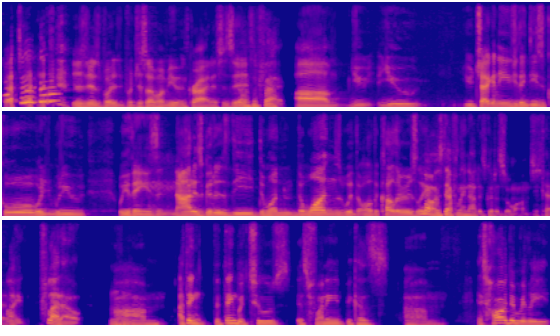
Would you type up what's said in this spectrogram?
just just put put yourself on mute and cry. That's just it. That's a fact. Um, you you you checking these? You think these are cool? What, do you- what do you what do you think? Is it not as good as the the one the ones with all the colors? Like, no, it's definitely not as good as the ones. Okay. Like flat out. Mhm. Um, I think the thing with twos is funny because um it's hard to really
